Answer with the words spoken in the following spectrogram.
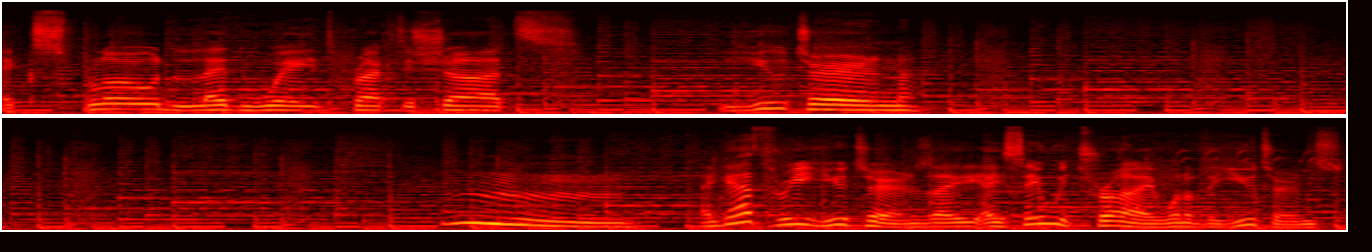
explode, lead weight, practice shot, U-turn. Hmm. I got three U-turns. I, I say we try one of the U-turns.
